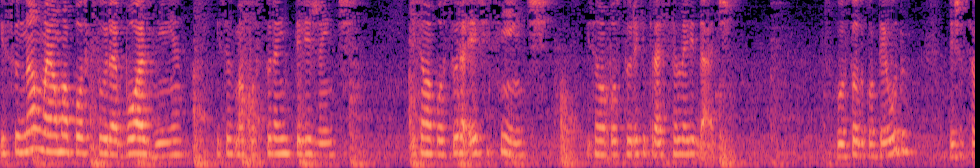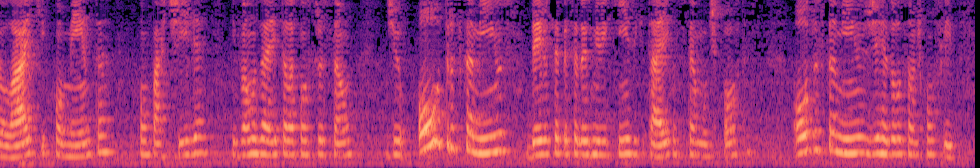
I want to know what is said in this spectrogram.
Isso não é uma postura boazinha, isso é uma postura inteligente. Isso é uma postura eficiente. Isso é uma postura que traz celeridade. Gostou do conteúdo? Deixa seu like, comenta, compartilha e vamos aí pela construção de outros caminhos, desde o CPC 2015 que está aí com o sistema multiportas, outros caminhos de resolução de conflitos.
